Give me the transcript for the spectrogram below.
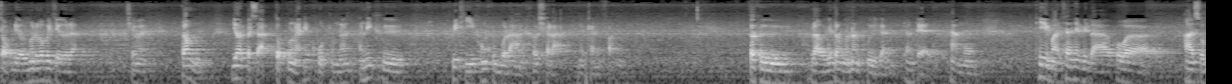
สองเดียวมันก็ไปเจอแล้วใช่ไหมต้องยอดประสาทตกตรงไหนให้ขุดตรงนั้น อันนี้คือวิธีของคนโบราณเขาฉลาดในการฟัง ก็คือเราจะต้องมานั่งคุยกันตั้งแต่ห้าโมงที่มาใช้ให้เวลาเพราะว่าอาสม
